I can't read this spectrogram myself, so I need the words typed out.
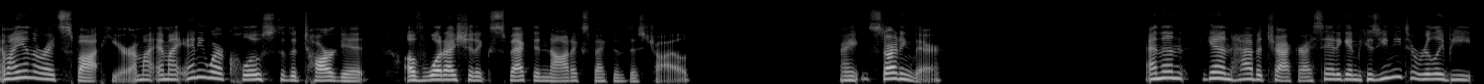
Am I in the right spot here? Am I am I anywhere close to the target of what I should expect and not expect of this child? Right? Starting there. And then again, habit tracker. I say it again because you need to really be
